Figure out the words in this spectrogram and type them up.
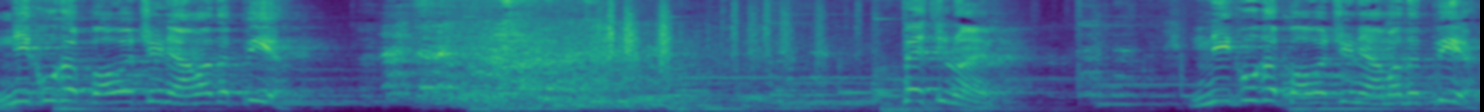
Никога повече няма да пия. Пети ноември. Никога повече няма да пия.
